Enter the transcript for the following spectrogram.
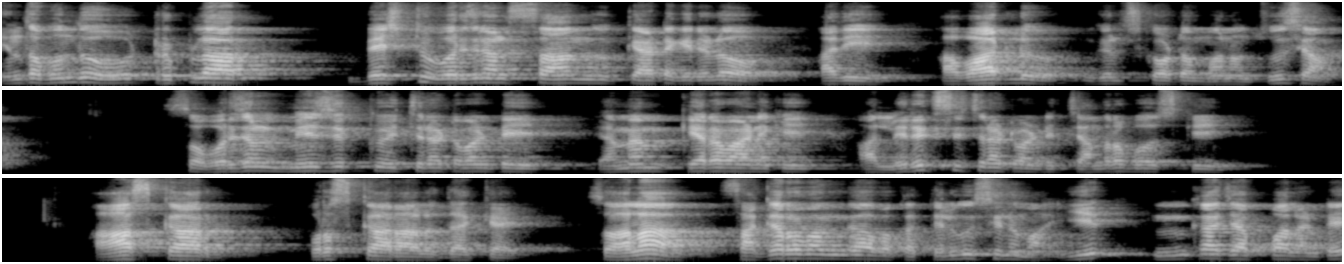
ఇంతకుముందు triple R best original song కేటగిరీలో అది అవార్డులు గెలుచుకోవటం మనం చూసాం సో ఒరిజినల్ మ్యూజిక్ ఇచ్చినటువంటి ఎంఎం కీరవాణికి ఆ లిరిక్స్ ఇచ్చినటువంటి చంద్రబోస్కి ఆస్కార్ పురస్కారాలు దక్కాయి. సో అలా సగర్వంగా ఒక తెలుగు సినిమా ఈ ఇంకా చెప్పాలంటే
